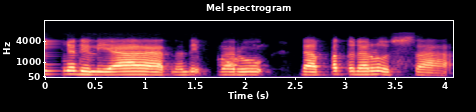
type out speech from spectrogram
Ininya dilihat. Nanti baru dapat udah rusak.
